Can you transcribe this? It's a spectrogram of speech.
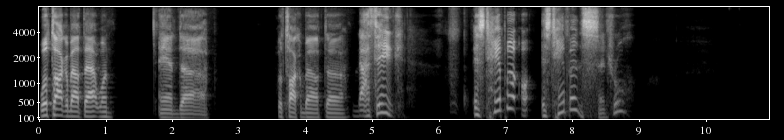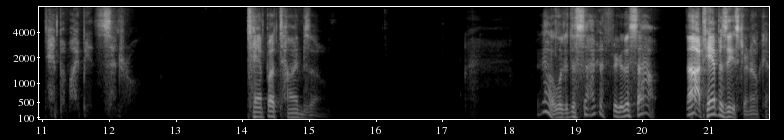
We'll talk about that one, and uh, we'll talk about. Uh, I think is Tampa uh, is Tampa in Central. Tampa might be in Central. Tampa time zone. I gotta look at this. I gotta figure this out. Ah, Tampa's Eastern. Okay.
